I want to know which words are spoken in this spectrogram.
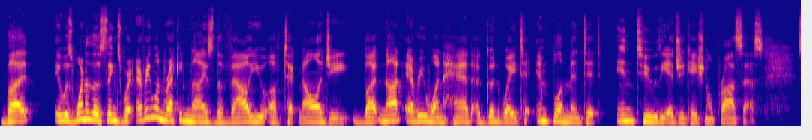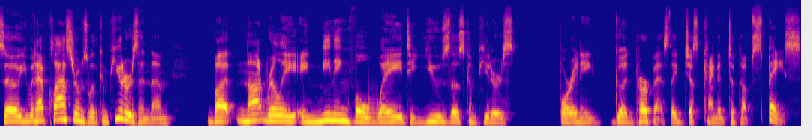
But it was one of those things where everyone recognized the value of technology, but not everyone had a good way to implement it into the educational process. So you would have classrooms with computers in them, but not really a meaningful way to use those computers for any good purpose. They just kind of took up space.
